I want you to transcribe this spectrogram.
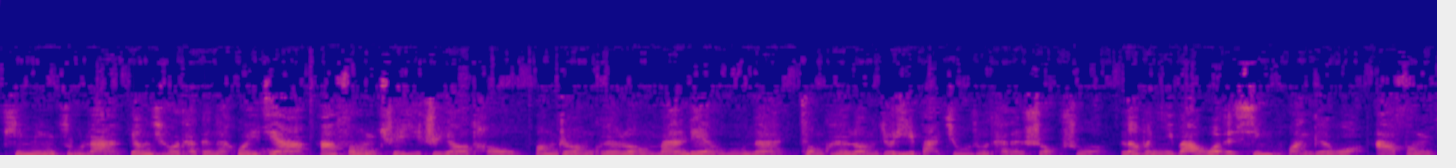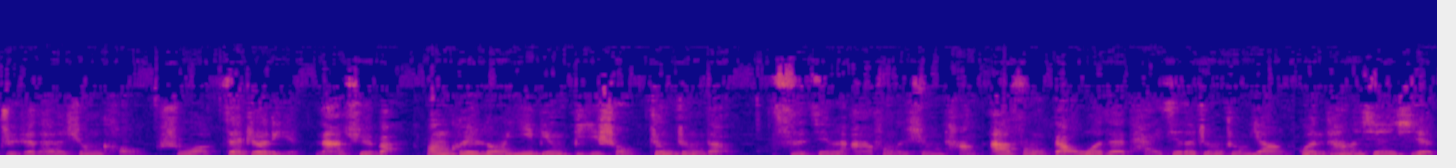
拼命阻拦，央求他跟他回家。阿凤却一直摇头，望着王奎龙，满脸无奈。王奎龙就一把揪住他的手，说：“那么你把我的心还给我。”阿凤指着他的胸口。说：“在这里拿去吧。”王奎龙一柄匕首，正正的刺进了阿凤的胸膛。阿凤倒卧在台阶的正中央，滚烫的鲜血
